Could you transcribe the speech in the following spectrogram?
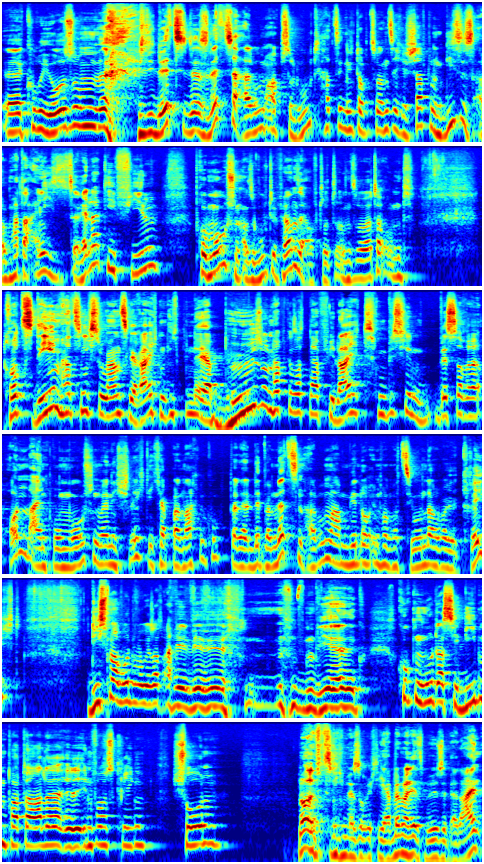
äh, Kuriosum, die letzte, das letzte Album absolut hat sie in die Top 20 geschafft und dieses Album hatte eigentlich relativ viel Promotion, also gute Fernsehauftritte und so weiter und Trotzdem hat es nicht so ganz gereicht und ich bin da ja böse und habe gesagt, na, vielleicht ein bisschen bessere Online-Promotion wäre nicht schlecht. Ich habe mal nachgeguckt, bei der, beim letzten Album haben wir noch Informationen darüber gekriegt. Diesmal wurde wohl gesagt, ach, wir, wir, wir gucken nur, dass die lieben Portale äh, Infos kriegen. Schon läuft es nicht mehr so richtig. Ja, wenn man jetzt böse wäre. Nein,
